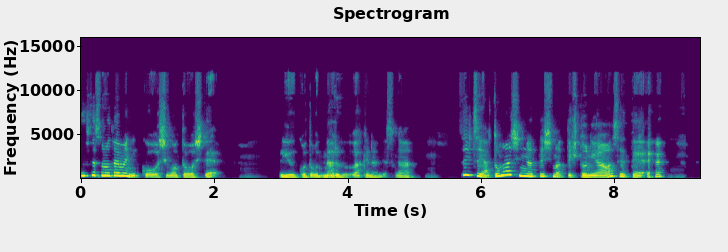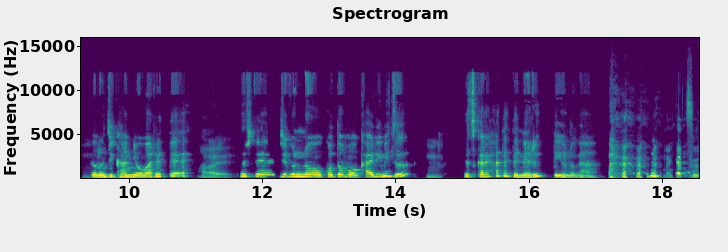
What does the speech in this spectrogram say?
そしてそのためにこう仕事をしてうん。っていうことになるわけなんですがうん、ついつい後回しになってしまって人に合わせて、うんその時間に追われて、はい。そして自分のことも顧みず、うん。で疲れ果てて寝るっていうのが、なんか辛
